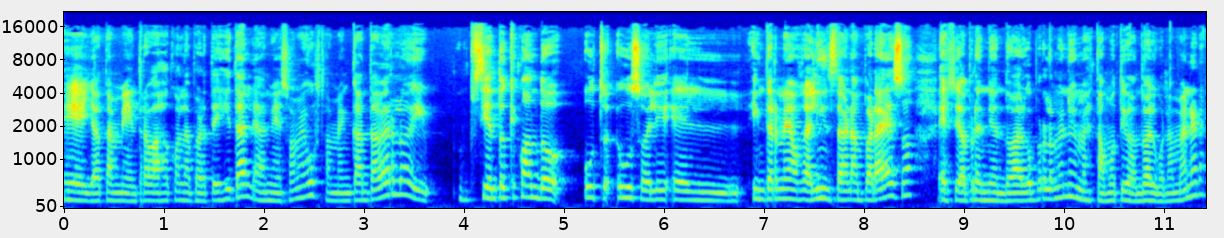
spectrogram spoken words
ella también trabaja con la parte digital, a mí eso me gusta, me encanta verlo y siento que cuando uso, el, el internet, o sea, el Instagram para eso, estoy aprendiendo algo por lo menos y me está motivando de alguna manera.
